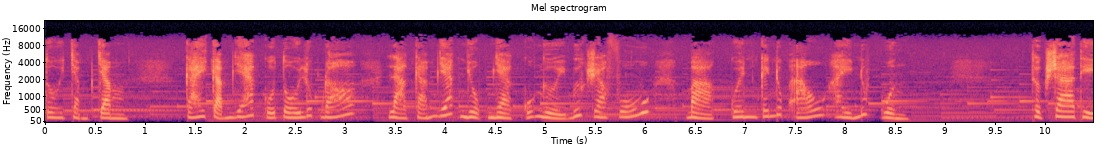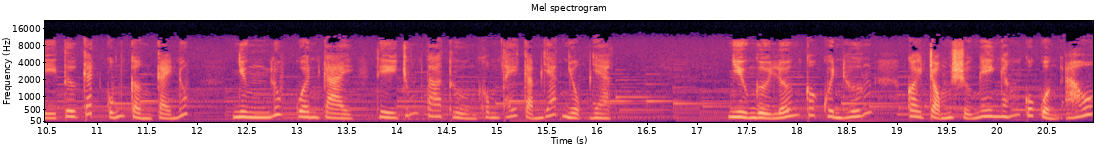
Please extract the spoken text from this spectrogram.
tôi chầm chầm. Cái cảm giác của tôi lúc đó là cảm giác nhột nhạt của người bước ra phố mà quên cái nút áo hay nút quần. Thực ra thì tư cách cũng cần cài nút, nhưng lúc quên cài thì chúng ta thường không thấy cảm giác nhột nhạt. Nhiều người lớn có khuynh hướng coi trọng sự ngay ngắn của quần áo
